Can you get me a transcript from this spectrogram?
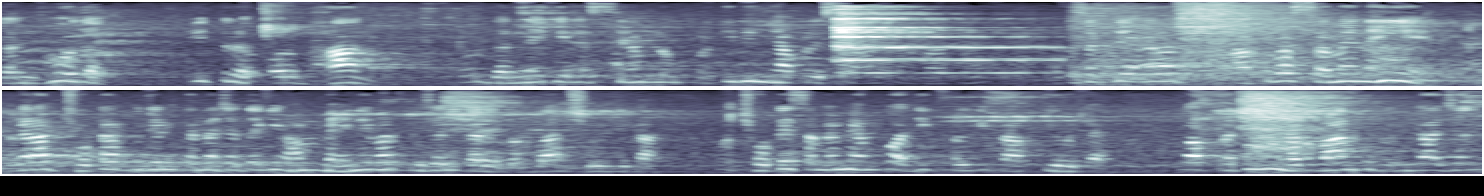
गंधोदक, इत्र और भाँग, और गन्ने के रस से हम लोग प्रतिदिन यहाँ पर हैं। हो सकते हैं अगर आप आपके पास समय नहीं है अगर आप छोटा पूजन करना चाहते हैं कि हम महीने भर पूजन करें भगवान शिव जी का और छोटे समय में हमको अधिक फल की प्राप्ति हो जाए तो आप प्रतिदिन भगवान को गंगा जल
